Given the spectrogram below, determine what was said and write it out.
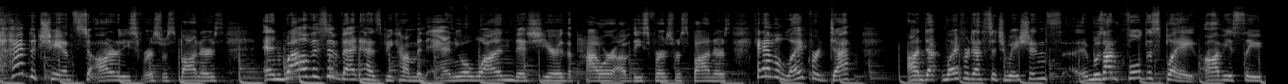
had the chance to honor these first responders. And while this event has become an annual one this year, the power of these first responders can have a life or death on de- life or death situations it was on full display obviously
